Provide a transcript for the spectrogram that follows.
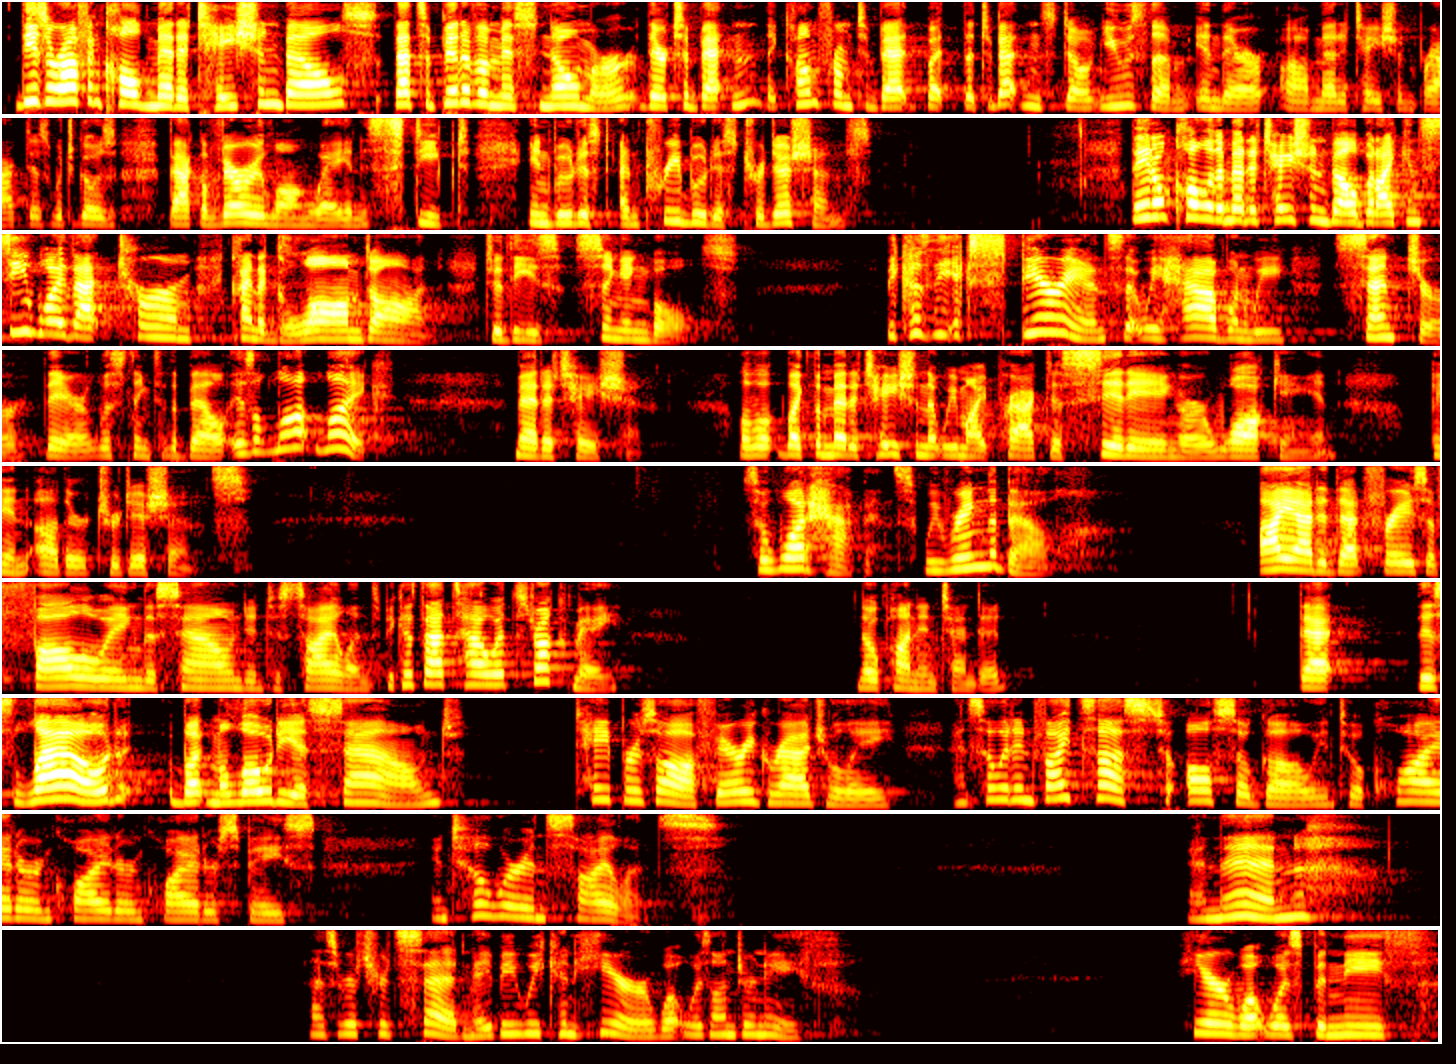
These are often called meditation bells. That's a bit of a misnomer. They're Tibetan. They come from Tibet, but the Tibetans don't use them in their uh, meditation practice, which goes back a very long way and is steeped in Buddhist and pre Buddhist traditions. They don't call it a meditation bell, but I can see why that term kind of glommed on to these singing bowls. Because the experience that we have when we center there listening to the bell is a lot like meditation, like the meditation that we might practice sitting or walking in, in other traditions. So, what happens? We ring the bell. I added that phrase of following the sound into silence because that's how it struck me. No pun intended. That this loud but melodious sound tapers off very gradually, and so it invites us to also go into a quieter and quieter and quieter space until we're in silence. And then as Richard said, maybe we can hear what was underneath. Hear what was beneath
